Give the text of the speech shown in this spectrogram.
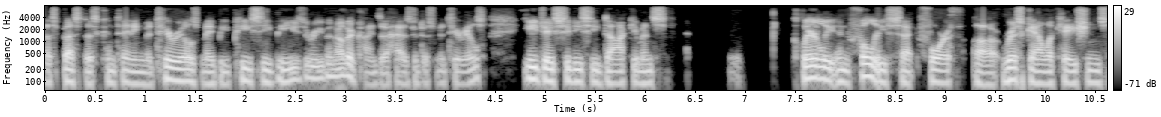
asbestos containing materials, maybe PCBs, or even other kinds of hazardous materials. EJCDC documents clearly and fully set forth uh, risk allocations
